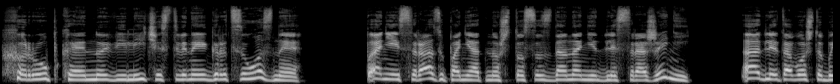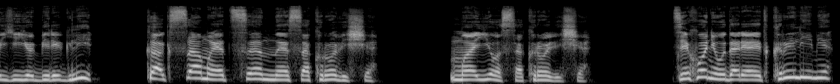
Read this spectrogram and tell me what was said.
хрупкая, но величественная и грациозная. По ней сразу понятно, что создана не для сражений, а для того, чтобы ее берегли, как самое ценное сокровище. Мое сокровище. Тихоня ударяет крыльями,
